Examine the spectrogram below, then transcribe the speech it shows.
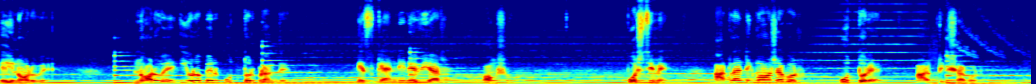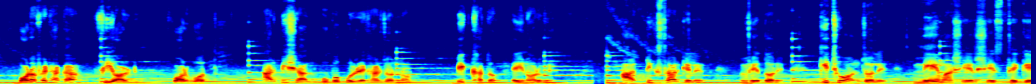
এই নরওয়ে। নরওয়ে ইউরোপের উত্তর প্রান্তে স্ক্যান্ডিনেভিয়ার অংশ। পশ্চিমে আটলান্টিক মহাসাগর, উত্তরে আর্কটিক সাগর। বরফে ঢাকা ফিয়র্ড পর্বত আর বিশাল উপকূল রেখার জন্য বিখ্যাত এই নরওয়ে। আর্কটিক সার্কেলের ভেতরে কিছু অঞ্চলে মে মাসের শেষ থেকে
